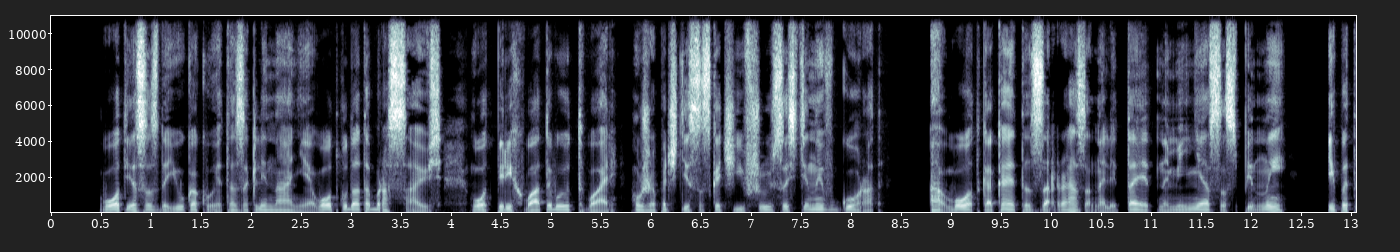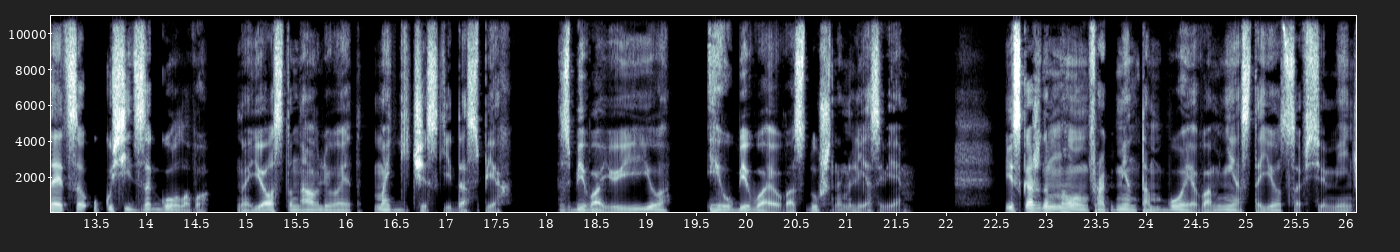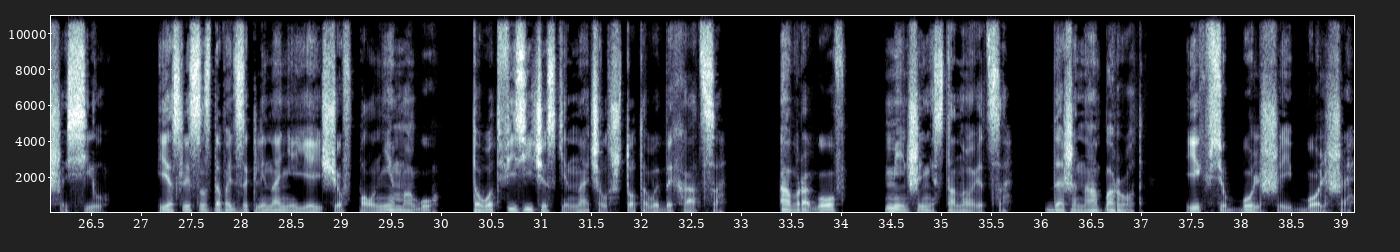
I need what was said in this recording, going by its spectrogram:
Вот я создаю какое-то заклинание, вот куда-то бросаюсь, вот перехватываю тварь, уже почти соскочившую со стены в город. А вот какая-то зараза налетает на меня со спины и пытается укусить за голову, но ее останавливает магический доспех. Сбиваю ее и убиваю воздушным лезвием. И с каждым новым фрагментом боя во мне остается все меньше сил. Если создавать заклинания я еще вполне могу, то вот физически начал что-то выдыхаться. А врагов меньше не становится. Даже наоборот. Их все больше и больше.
